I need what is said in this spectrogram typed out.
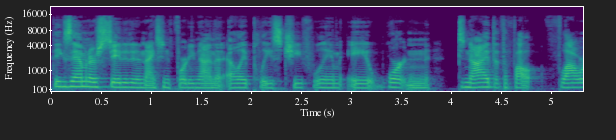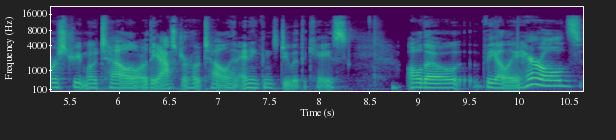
The examiner stated in 1949 that LA Police Chief William A. Worton denied that the Flower Street Motel or the Astor Hotel had anything to do with the case. Although the LA Herald's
